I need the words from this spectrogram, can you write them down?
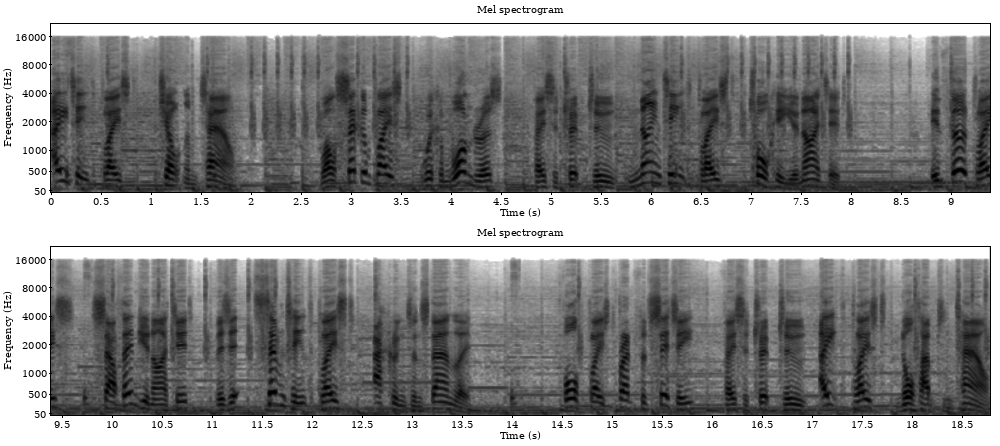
18th placed Cheltenham Town, while second placed Wycombe Wanderers face a trip to 19th placed Torquay United. In third place, Southend United visit 17th placed Accrington Stanley. Fourth placed Bradford City a trip to 8th placed Northampton Town.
